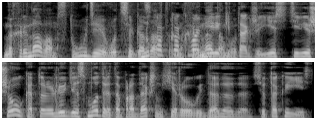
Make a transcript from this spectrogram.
Нахрена вам студия, вот Сега Ну, как, как в Америке вот... также есть ТВ-шоу, которые люди смотрят, а продакшн херовый. Да-да-да, все так и есть.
